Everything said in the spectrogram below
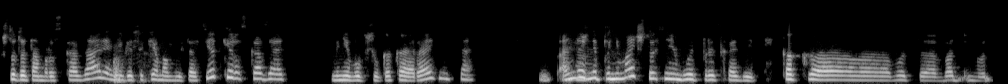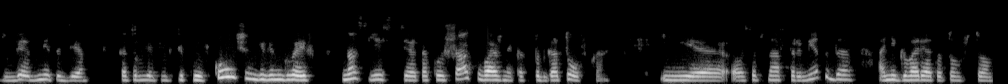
что-то там рассказали, они говорят, так я могу соседке рассказать, мне, в общем, какая разница. Они mm-hmm. должны понимать, что с ними будет происходить. Как э, вот, э, в, в методе, который я практикую в коучинге, Wingwave, у нас есть э, такой шаг важный, как подготовка. И, э, собственно, авторы метода, они говорят о том, что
